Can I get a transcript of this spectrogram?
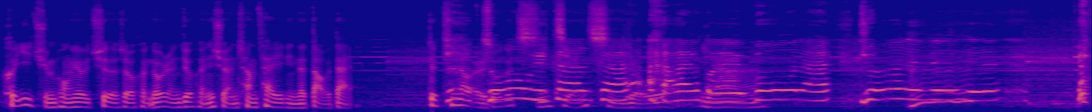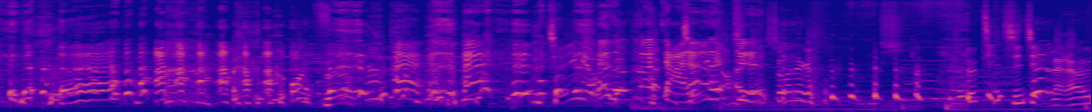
和一群朋友去的时候，很多人就很喜欢唱蔡依林的《倒带》，就听到耳朵都起茧看起油了回不呀。来。忘词了，哎 哎，前一秒哎怎么突然假的前一秒还在说那个，都听起茧了，然后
